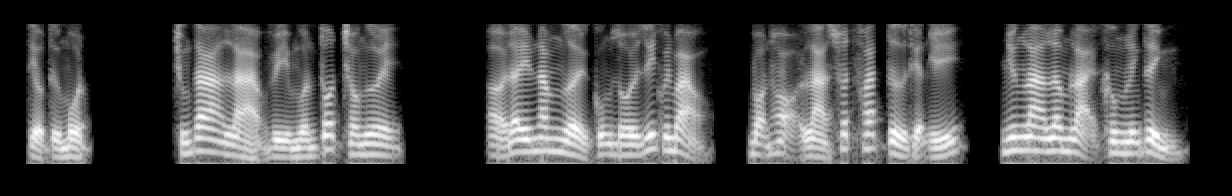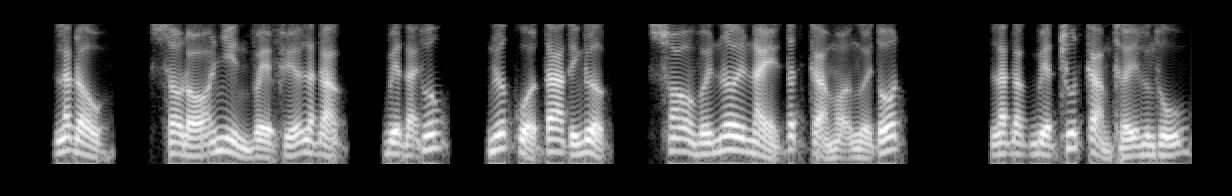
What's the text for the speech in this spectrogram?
tiểu tử một. Chúng ta là vì muốn tốt cho ngươi. Ở đây năm người cũng rối rít khuyên bảo, bọn họ là xuất phát từ thiện ý, nhưng la lâm lại không linh tỉnh, lắc đầu, sau đó nhìn về phía lạc đặc, biệt đại thúc, nước của ta tính được, so với nơi này tất cả mọi người tốt. Lạc đặc biệt chút cảm thấy hứng thú,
